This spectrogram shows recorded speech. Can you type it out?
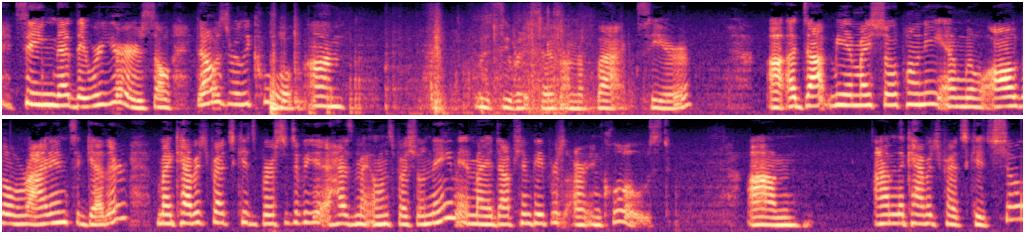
saying that they were yours. So that was really cool. Um, let's see what it says on the backs here. Uh, adopt me and my show pony and we'll all go riding together. My Cabbage Patch Kids birth certificate has my own special name and my adoption papers are enclosed. Um, I'm the Cabbage Patch Kids show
